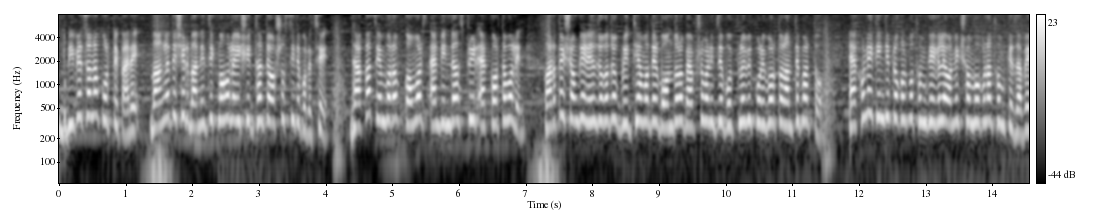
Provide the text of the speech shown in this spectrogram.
বিবেচনা করতে পারে। বাংলাদেশের বাণিজ্যিক মহল এই সিদ্ধান্তে অস্বস্তিতে পড়েছে। Dhaka chamber of commerce and ইন্ডাস্ট্রির এক কর্তা বলেন, ভারতের সঙ্গে রেল যোগাযোগ বৃদ্ধি আমাদের বন্দর ও ব্যবসা বাণিজ্যে বৈপ্লবিক পরিবর্তন আনতে পারত। এখন এই তিনটি প্রকল্প থমকে গেলে অনেক সম্ভাবনা থমকে যাবে।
